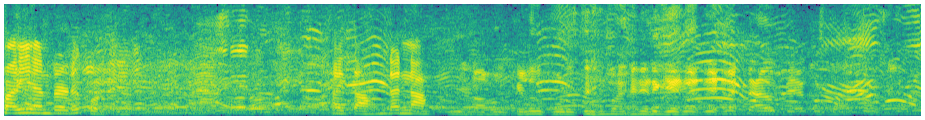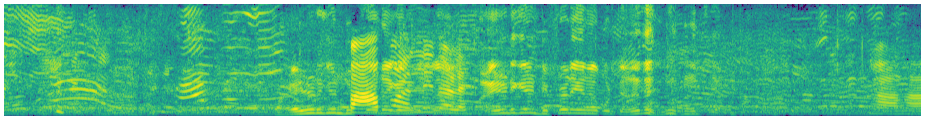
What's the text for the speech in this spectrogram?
ಫೈವ್ ಹಂಡ್ರೆಡ್ ಕೊಡ್ತೀನಿ. ಆಯ್ತಾ ಡನ್ನಾ ಕೆಲವು ಮಹಿಳೆಗೆ ಪಾಪ ಅಲ್ಲಿದ್ದಾಳೆ. ಡಿಫ್ರೆಂಟ್ ಏನೋ ಕೊಡ್ತೀವಿ ಹಾಂ ಹಾಂ ಹಾ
